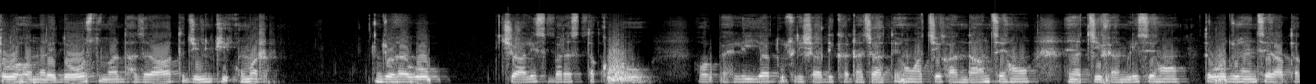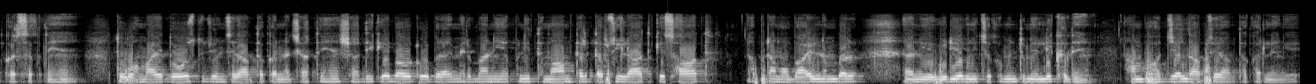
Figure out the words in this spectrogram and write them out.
तो वो हमारे दोस्त मर्द हजरात, जिनकी उम्र जो है वो चालीस बरस तक हो और पहली या दूसरी शादी करना चाहते हों, अच्छे ख़ानदान से हों या अच्छी फैमिली से हों तो वो जो है इनसे रबता कर सकते हैं। तो वो हमारे दोस्त जो इनसे रबता करना चाहते हैं, शादी के अबाउट वो बर मेहरबानी अपनी तमाम तर तफसीत के साथ अपना मोबाइल नंबर यानी वीडियो के नीचे कमेंट में लिख दें। हम बहुत जल्द आपसे रबता कर लेंगे।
